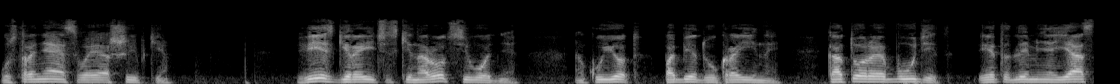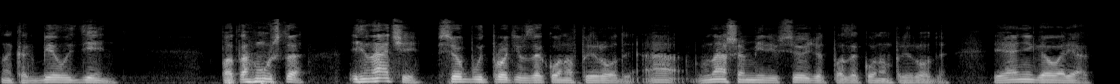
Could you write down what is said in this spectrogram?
устраняя свои ошибки. Весь героический народ сегодня кует победу Украины, которая будет, и это для меня ясно, как белый день. Потому что иначе все будет против законов природы. А в нашем мире все идет по законам природы. И они говорят,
